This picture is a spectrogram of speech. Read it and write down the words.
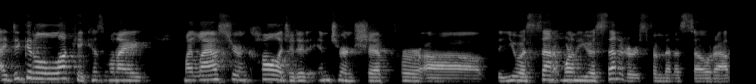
I, did get a little lucky because when I, my last year in college, I did an internship for uh, the U.S. Senate, one of the U.S. senators from Minnesota.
